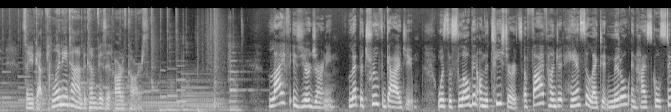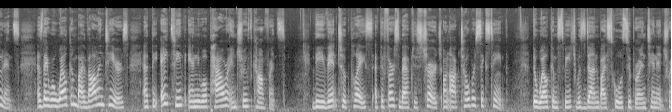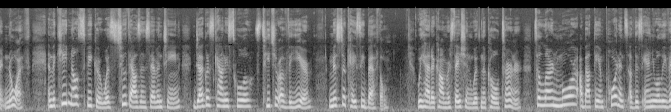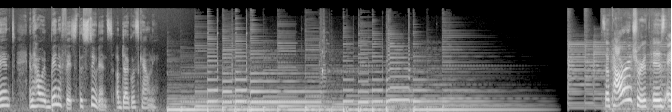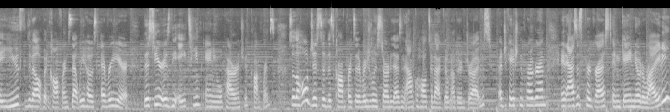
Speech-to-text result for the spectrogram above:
So you've got plenty of time to come visit Art of Cars. Life is your journey. Let the truth guide you was the slogan on the t-shirts of 500 hand-selected middle and high school students as they were welcomed by volunteers at the 18th Annual Power and Truth Conference. The event took place at the First Baptist Church on October 16th. The welcome speech was done by School Superintendent Trent North, and the keynote speaker was 2017 Douglas County Schools Teacher of the Year, Mr. Casey Bethel. We had a conversation with Nicole Turner to learn more about the importance of this annual event and how it benefits the students of Douglas County. So Power and Truth is a youth development conference that we host every year. This year is the 18th annual Power and Truth Conference. So the whole gist of this conference, it originally started as an alcohol, tobacco, and other drugs education program. And as it's progressed and gained notoriety,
